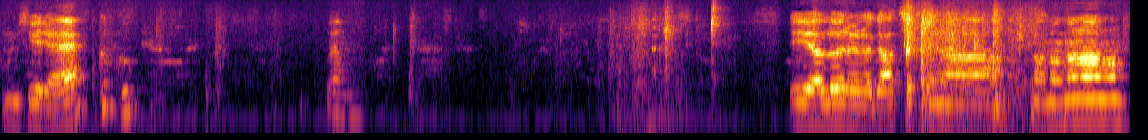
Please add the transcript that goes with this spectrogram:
Non si vede, eh? Cucù. E allora ragazzi appena... No, no, no, no, no.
